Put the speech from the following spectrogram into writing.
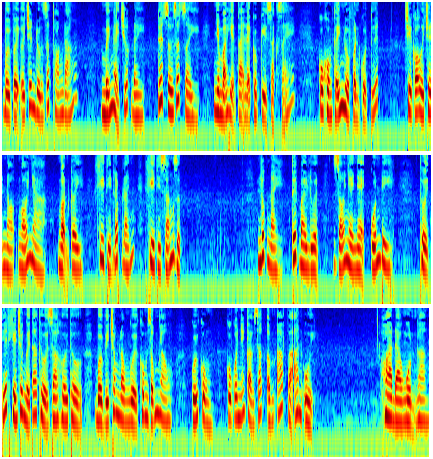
bởi vậy ở trên đường rất thoáng đáng. Mấy ngày trước đây, tuyết rơi rất dày, nhưng mà hiện tại lại cực kỳ sạch sẽ. Cô không thấy nửa phần của tuyết. Chỉ có ở trên ngói nhà, ngọn cây, khi thì lấp lánh, khi thì sáng rực. Lúc này, tuyết bay lượn, gió nhẹ nhẹ cuốn đi thời tiết khiến cho người ta thở ra hơi thở, bởi vì trong lòng người không giống nhau. Cuối cùng, cũng có những cảm giác ấm áp và an ủi. Hoa đào ngổn ngang,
